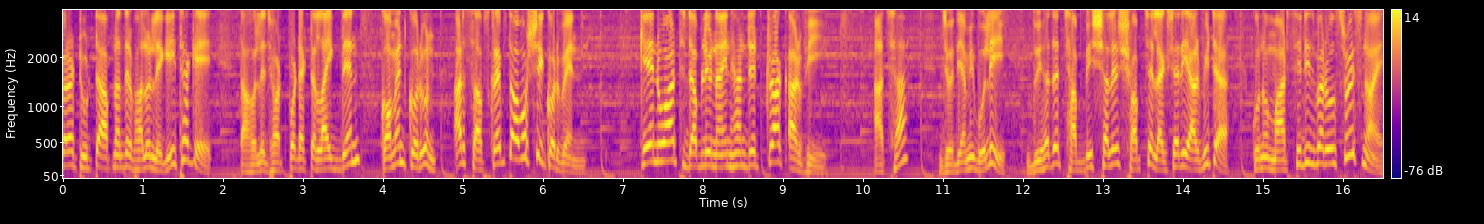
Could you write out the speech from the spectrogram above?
করা ট্যুরটা আপনাদের ভালো লেগেই থাকে, তাহলে ঝটপট একটা লাইক দেন কমেন্ট করুন আর সাবস্ক্রাইব তো অবশ্যই করবেন। Kenworth W nine hundred truck RV আচ্ছা যদি আমি বলি দু হাজার ছাব্বিশ সালের সবচেয়ে লাক্সারি আরভিটা কোনো মার্সিডিস বা রোলস রয়েস নয়।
